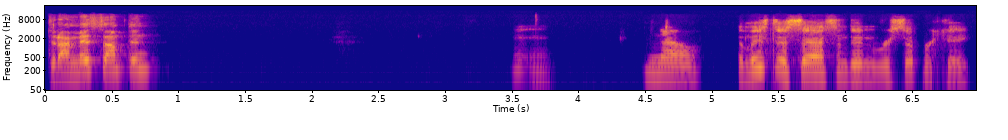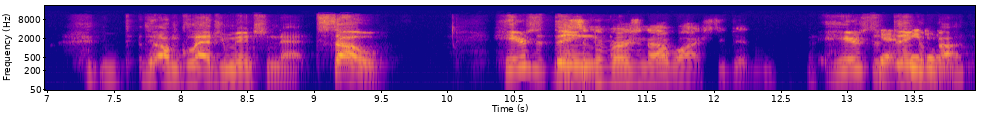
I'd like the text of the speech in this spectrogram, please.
Did I miss something? Mm-mm. No. At least the assassin didn't reciprocate. I'm glad you mentioned that. So here's the At least in thing. the version I watched, he didn't. here's the Yeah, he thing didn't. about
